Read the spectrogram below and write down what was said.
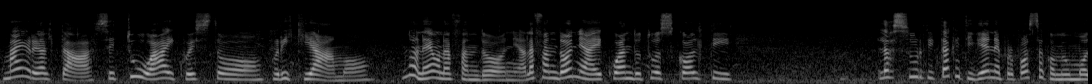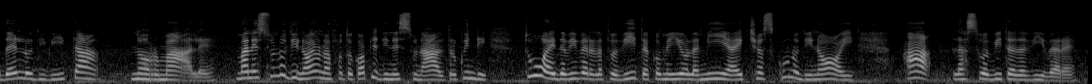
Ma in realtà se tu hai questo richiamo non è una fandonia, la fandonia è quando tu ascolti l'assurdità che ti viene proposta come un modello di vita normale, ma nessuno di noi è una fotocopia di nessun altro, quindi tu hai da vivere la tua vita come io la mia e ciascuno di noi ha la sua vita da vivere.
